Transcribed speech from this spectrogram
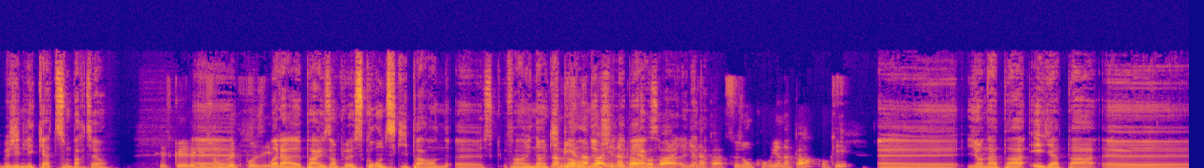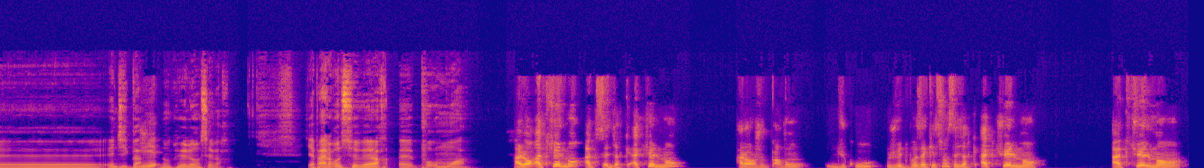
Imagine les quatre sont partis avant. C'est ce que la question que je voulais te poser. Voilà, par exemple, Skoronski part en. Euh, enfin, une un qui non, part en 9 chez les Bears. Il n'y en a pas. Faisons court, il n'y en a pas, ok. Euh, il n'y en a pas et il n'y a pas euh, donc le receveur. Il n'y a pas le receveur. pour moi. Alors actuellement, c'est-à-dire qu'actuellement, alors je, pardon, du coup, je vais te poser la question, c'est-à-dire qu'actuellement, actuellement,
